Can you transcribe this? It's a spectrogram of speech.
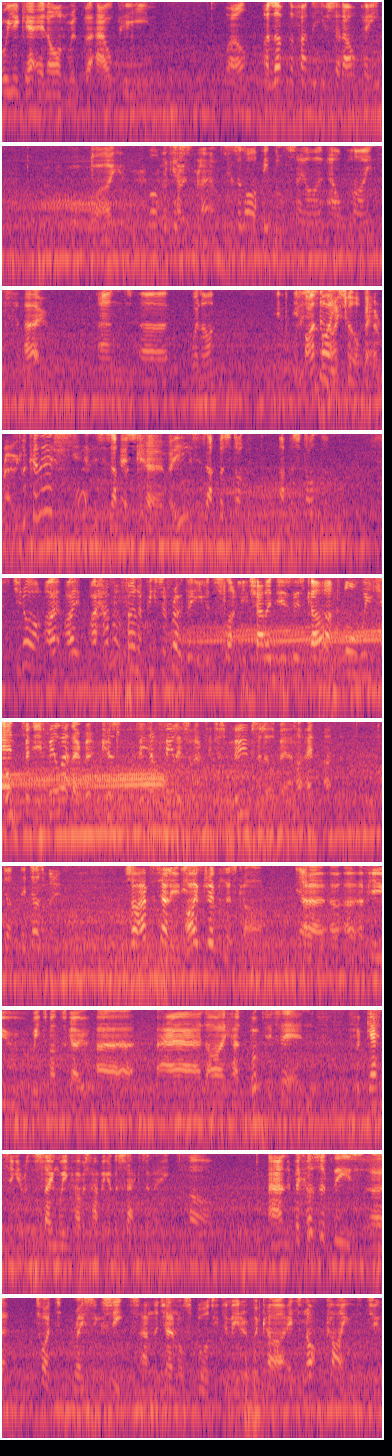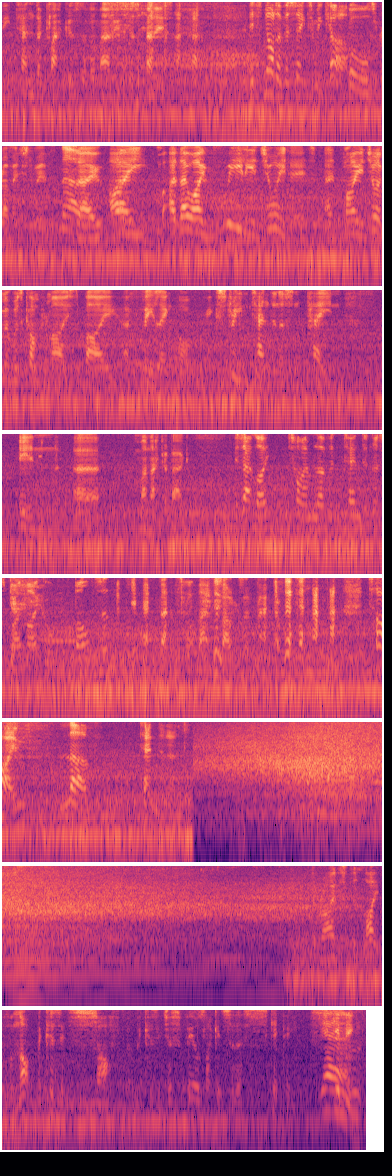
How are you getting on with the Alpine? Well, I love the fact that you said Alpine. Why? Well, That's how it's because because a lot of people say Alpine, Oh, and uh, when I if, if this I'm is a nice little bit of road. Look at this. yeah, this is upper curvy. This is upper Ston- upper Stondon. Do you know what? I, I, I haven't found a piece of road that even slightly challenges this car all weekend. Oh, but do you feel that though? But because do you not feel it sort of? It just moves a little bit. And, I, I, It, do, it does move. So I have to tell you, I've driven this car Yeah. uh, a, a, a few weeks, months ago, uh, and I had booked it in, forgetting it was the same week I was having a vasectomy. Oh, And because of these uh, tight racing seats and the general sporty demeanour of the car, it's not kind to the tender clackers of a man who's just had his it's not a vasectomy car. balls rummaged with. No. So I, although I really enjoyed it, uh, my enjoyment was compromised by a feeling of extreme tenderness and pain in uh, my knacker bag. Is that like Time, Love and Tenderness by Michael Bolton? Yeah, that's what that song's about. Time, Love, Tenderness. the ride is delightful, not because it's soft, but because it just feels like it's sort of skipping, skimming. um,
